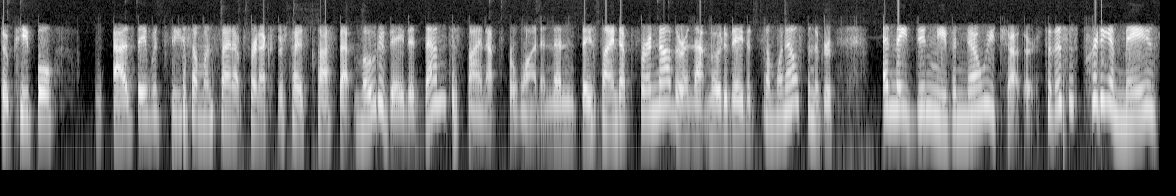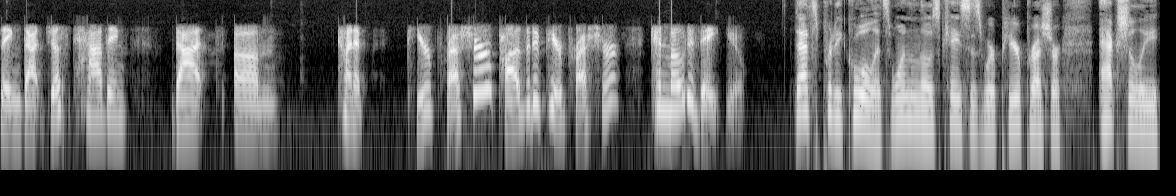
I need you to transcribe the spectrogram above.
So people, as they would see someone sign up for an exercise class, that motivated them to sign up for one. And then they signed up for another, and that motivated someone else in the group. And they didn't even know each other. So this is pretty amazing that just having that um, kind of peer pressure, positive peer pressure, can motivate you. That's pretty cool. It's one of those cases where peer pressure actually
